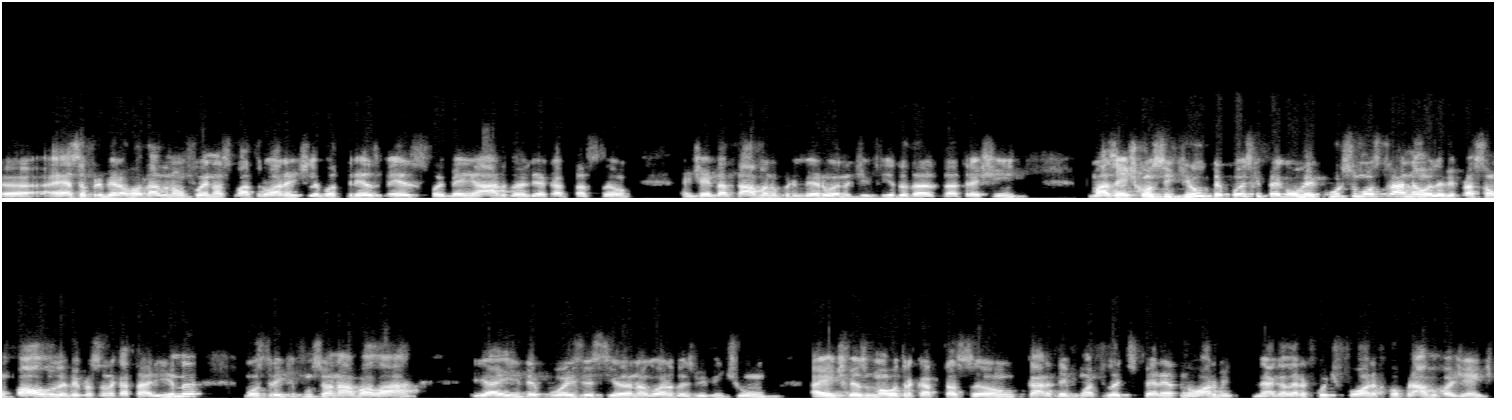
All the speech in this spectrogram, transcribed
Uh, essa primeira rodada não foi nas quatro horas, a gente levou três meses, foi bem árduo ali a captação. A gente ainda estava no primeiro ano de vida da, da Trechin, mas a gente conseguiu, depois que pegou o recurso, mostrar: não, eu levei para São Paulo, levei para Santa Catarina, mostrei que funcionava lá e aí, depois desse ano, agora, 2021, a gente fez uma outra captação. Cara, teve uma fila de espera enorme, né? A galera ficou de fora, ficou bravo com a gente.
